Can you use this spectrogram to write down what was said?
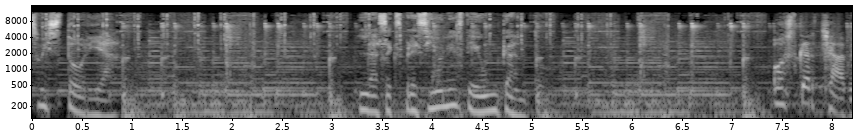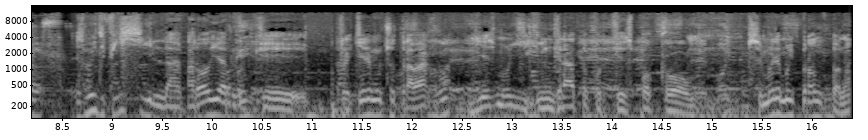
su historia. Las expresiones de un canto. Oscar Chávez. Es muy difícil la parodia porque requiere mucho trabajo y es muy ingrato porque es poco, se muere muy pronto, ¿no?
